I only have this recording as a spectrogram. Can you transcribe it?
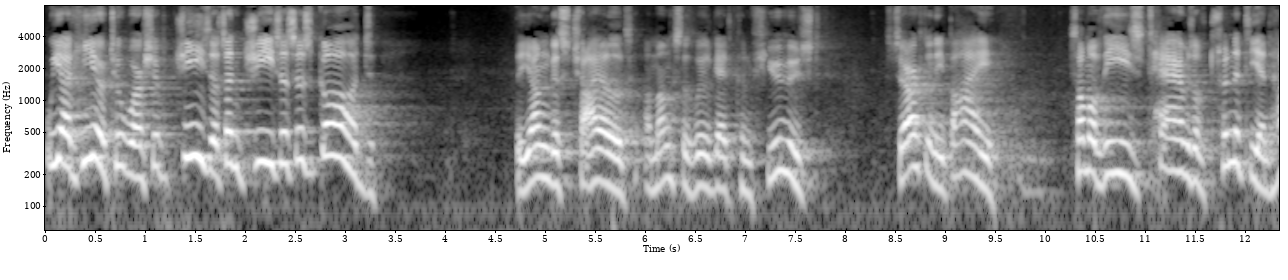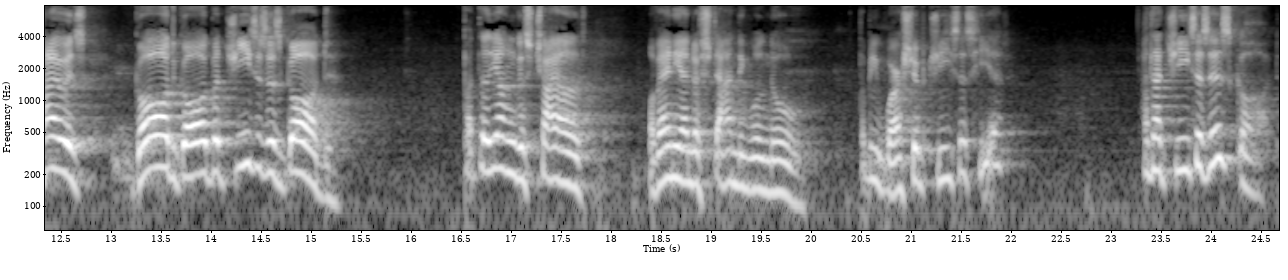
We are here to worship Jesus, and Jesus is God. The youngest child amongst us will get confused, certainly, by some of these terms of Trinity and how is God God, but Jesus is God. But the youngest child of any understanding will know that we worship Jesus here and that Jesus is God.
